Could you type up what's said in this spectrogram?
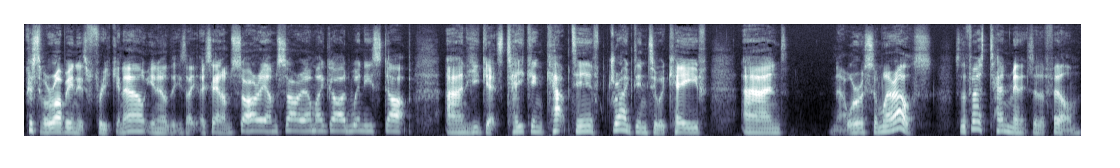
Christopher Robin is freaking out. You know, he's like, I saying, I'm sorry, I'm sorry. Oh my God, Winnie, stop. And he gets taken captive, dragged into a cave, and now we're somewhere else. So the first 10 minutes of the film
